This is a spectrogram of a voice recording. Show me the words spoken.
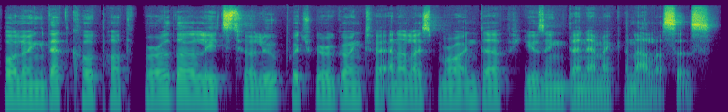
Following that code path further leads to a loop which we are going to analyze more in depth using dynamic analysis.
